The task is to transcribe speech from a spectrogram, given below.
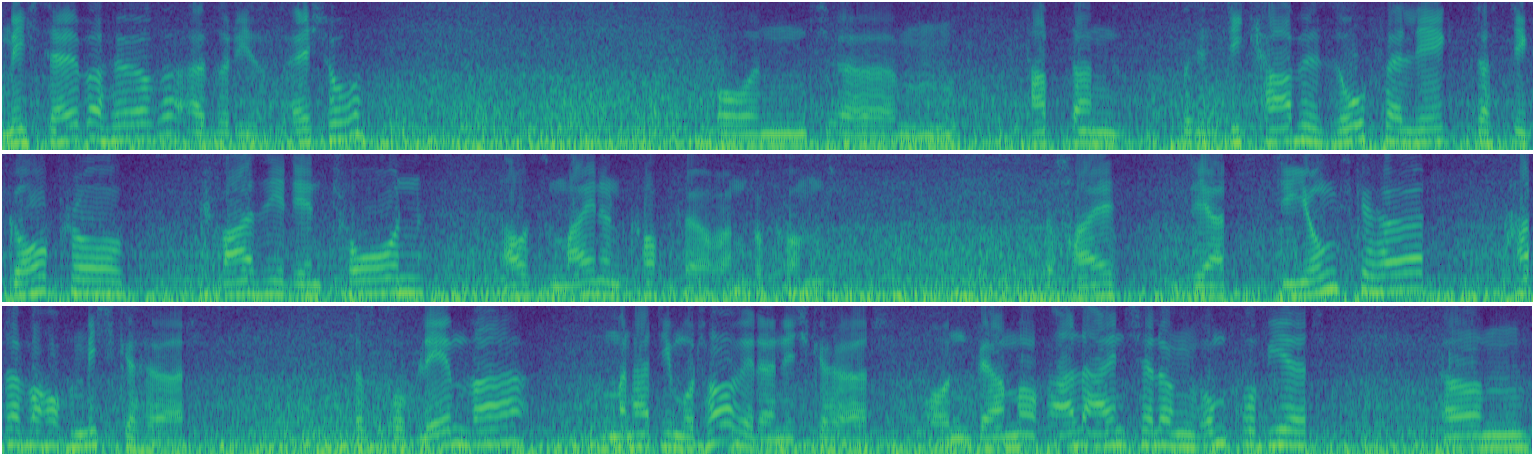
mich selber höre, also dieses Echo und ähm, habe dann die Kabel so verlegt, dass die GoPro quasi den Ton aus meinen Kopfhörern bekommt. Das heißt, sie hat die Jungs gehört, hat aber auch mich gehört. Das Problem war, man hat die Motorräder nicht gehört. Und wir haben auch alle Einstellungen rumprobiert. Ähm,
